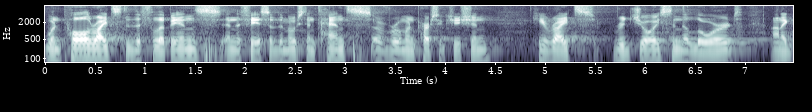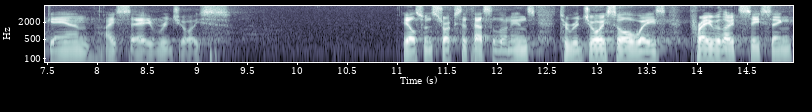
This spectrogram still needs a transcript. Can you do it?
when Paul writes to the Philippians in the face of the most intense of Roman persecution, he writes, Rejoice in the Lord, and again I say, rejoice. He also instructs the Thessalonians to rejoice always, pray without ceasing,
